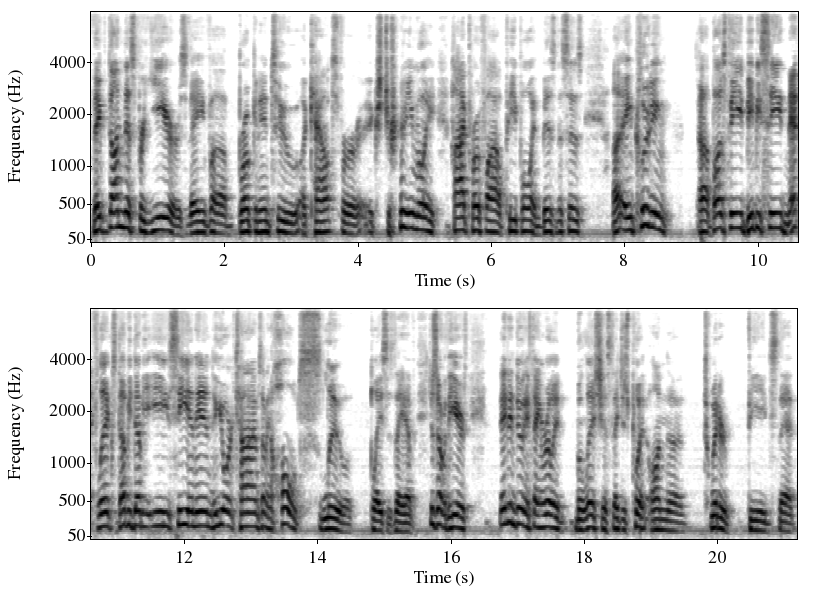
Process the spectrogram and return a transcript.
They've done this for years. They've uh, broken into accounts for extremely high profile people and businesses, uh, including uh, BuzzFeed, BBC, Netflix, WWE, CNN, New York Times. I mean, a whole slew of places they have just over the years. They didn't do anything really malicious. They just put on the Twitter feeds that,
